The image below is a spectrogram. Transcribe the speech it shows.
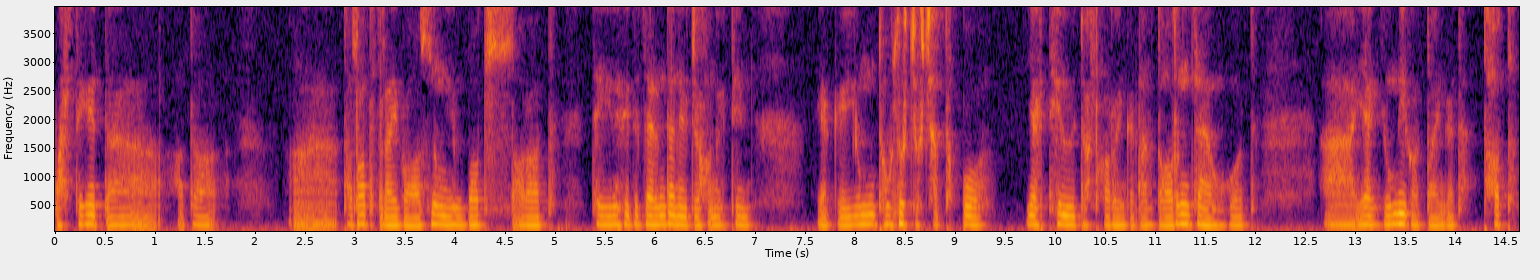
Бас тэгээд одоо толгой дотор айгүй олон юм бодол ороод тэгээ ерөнхийдөө заримдаа нэг жоохон нэг тийм яг юм төвлөрч өгч чадахгүй яг тэр үед болохоор ингээд надад орон зай өгөөд аа яг юмыг одоо ингээд тод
